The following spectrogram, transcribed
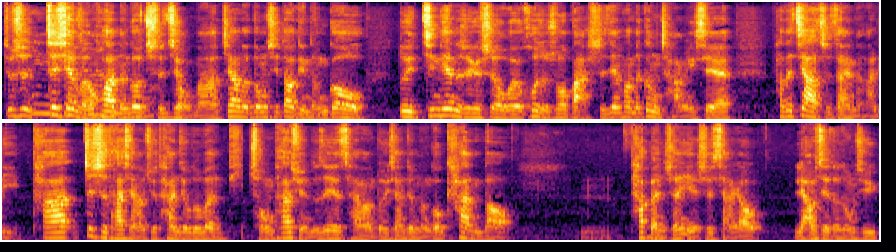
就是这些文化能够持久吗？这样的东西到底能够对今天的这个社会，或者说把时间放得更长一些，它的价值在哪里？他这是他想要去探究的问题。从他选择这些采访对象就能够看到。嗯，他本身也是想要了解的东西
